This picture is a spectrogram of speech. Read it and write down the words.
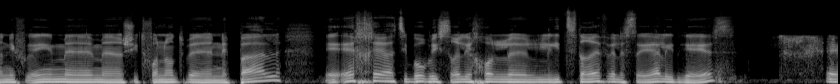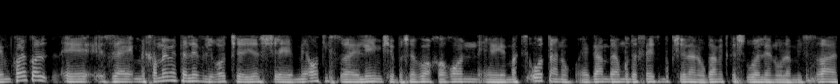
הנפגעים מהשיטפונות בנפאל. איך הציבור בישראל יכול להצטרף ולסייע להתגייס? אמ, קודם כל, אה, זה מחמם את הלב לראות שיש אה, מאות ישראלים שבשבוע האחרון אה, מצאו אותנו, גם בעמוד הפייסבוק שלנו, גם התקשרו אלינו למשרד,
